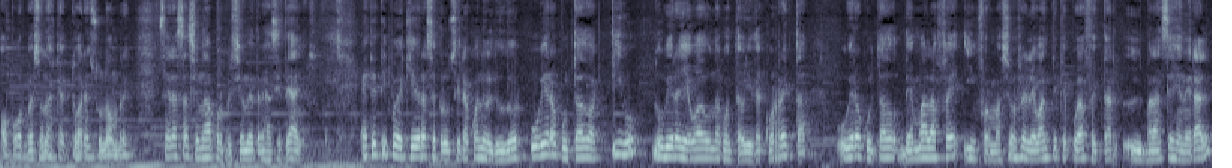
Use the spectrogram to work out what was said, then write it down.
o por personas que actuaran en su nombre, será sancionada por prisión de 3 a 7 años. Este tipo de quiebra se producirá cuando el deudor hubiera ocultado activo, no hubiera llevado una contabilidad correcta, hubiera ocultado de mala fe información relevante que pueda afectar el balance general,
